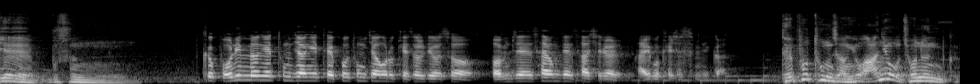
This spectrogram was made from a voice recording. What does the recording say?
예, 무슨 그 본인 명의 통장이 대포 통장으로 개설되어서 범죄에 사용된 사실을 알고 계셨습니까? 대포 통장이요? 아니요, 저는 그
